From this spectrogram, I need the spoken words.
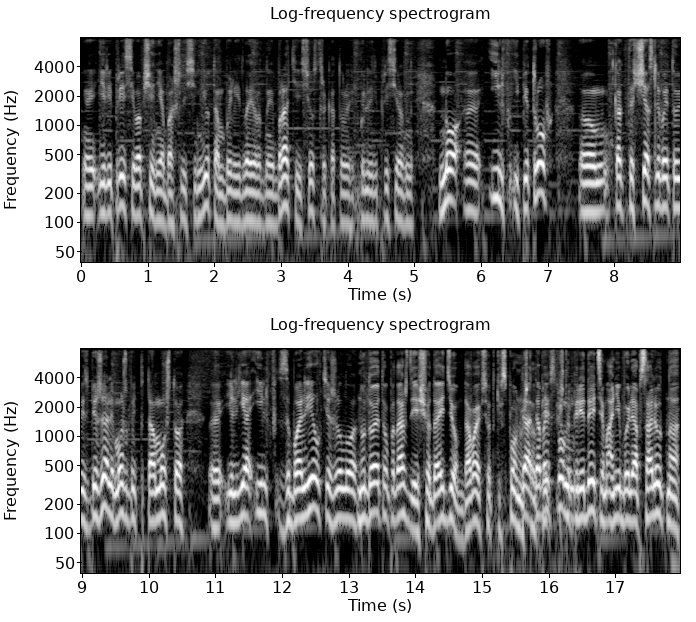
Э, и репрессии вообще не обошли семью. Там были и двоюродные братья, и сестры, которые были репрессированы. Но э, Ильф и Петров э, как-то счастливо этого избежали. Может быть, потому что э, Илья Ильф заболел тяжело. Ну, до этого подожди, еще дойдем. Давай все-таки вспомним, да, что, давай вспомним. что перед этим они были абсолютно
